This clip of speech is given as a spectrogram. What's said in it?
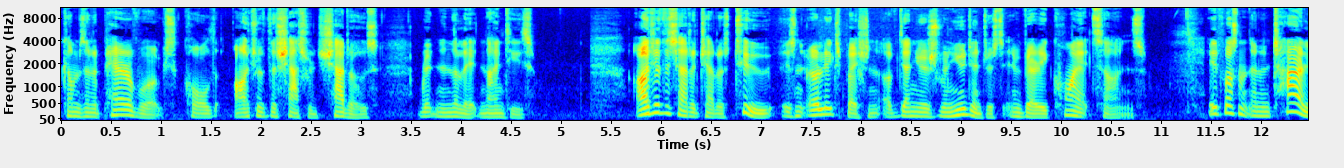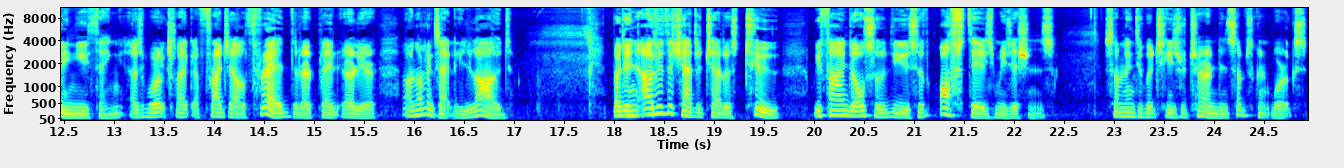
comes in a pair of works called Out of the Shattered Shadows, written in the late 90s. Out of the Shattered Shadows 2 is an early expression of Denyer's renewed interest in very quiet sounds. It wasn't an entirely new thing, as works like A Fragile Thread that I played earlier are not exactly loud. But in Out of the Shattered Shadows 2, we find also the use of offstage musicians, something to which he's returned in subsequent works,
